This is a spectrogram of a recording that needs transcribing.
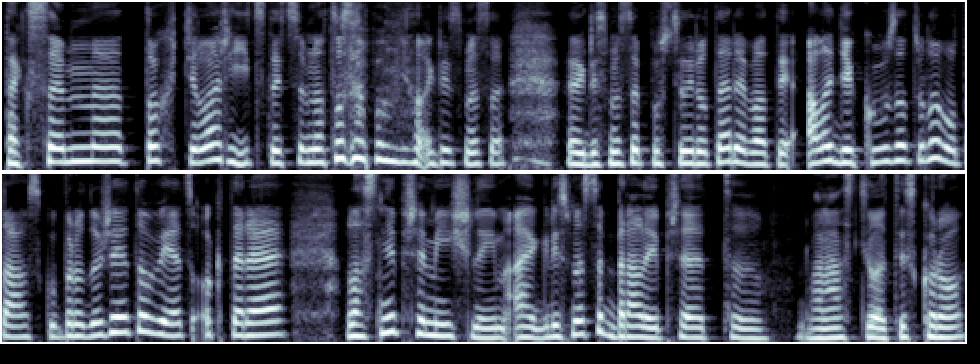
tak jsem to chtěla říct, teď jsem na to zapomněla, když jsme se, když jsme se pustili do té debaty, ale děkuji za tuhle otázku, protože je to věc, o které vlastně přemýšlím. A když jsme se brali před 12 lety skoro,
